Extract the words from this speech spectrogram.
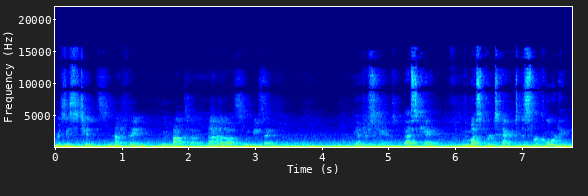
resistance, nothing would matter. None of us would be safe. We understand. SK, we must protect this recording.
